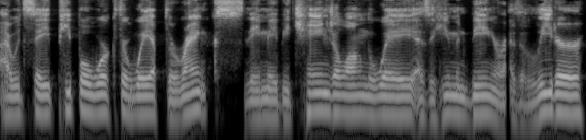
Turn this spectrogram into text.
I would say people work their way up the ranks. They maybe change along the way as a human being or as a leader,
